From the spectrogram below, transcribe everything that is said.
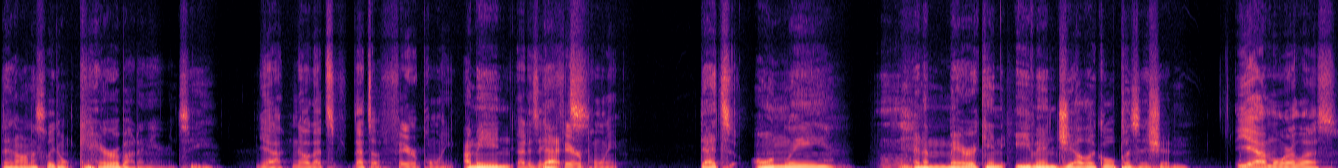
that honestly don't care about inerrancy. Yeah, no, that's that's a fair point. I mean, That is a fair point. that's only an American evangelical position. Yeah, more or less.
